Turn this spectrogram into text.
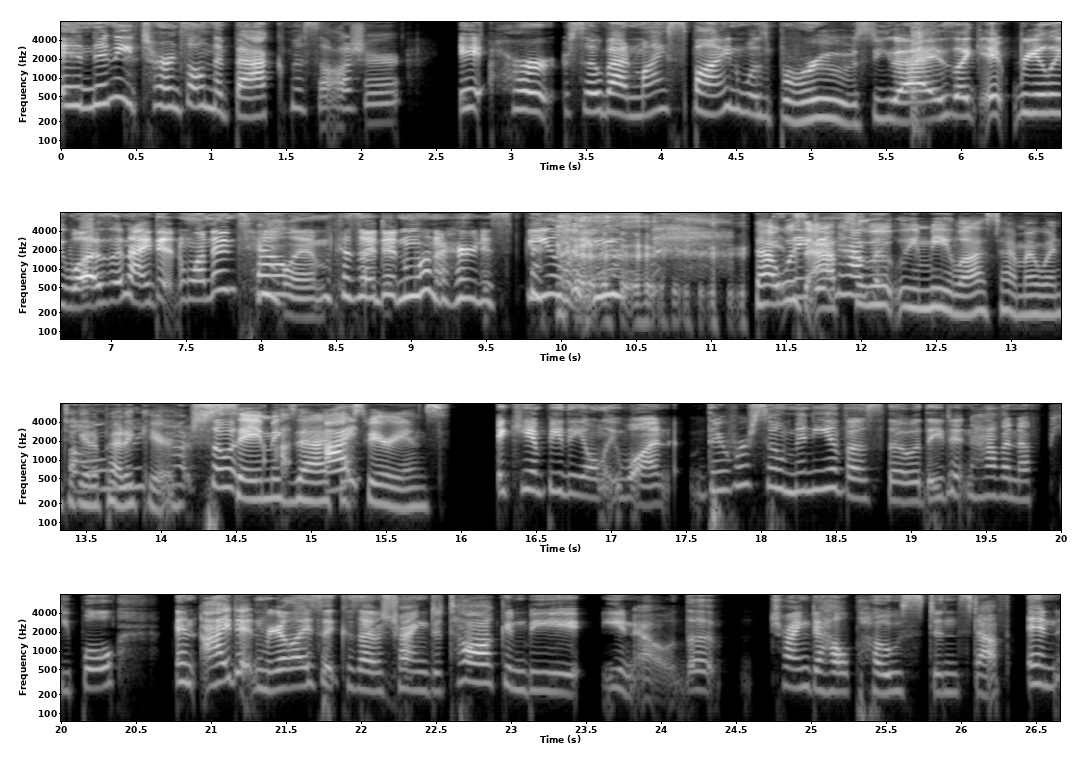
And then he turns on the back massager. It hurt so bad. My spine was bruised, you guys. Like it really was, and I didn't want to tell him because I didn't want to hurt his feelings. that was they a- absolutely me last time I went to get a Oh my pedicure. So Same exact I- experience. I can't be the only one. There were so many of us though. They didn't have enough people and I didn't realize it cuz I was trying to talk and be, you know, the trying to help host and stuff. And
